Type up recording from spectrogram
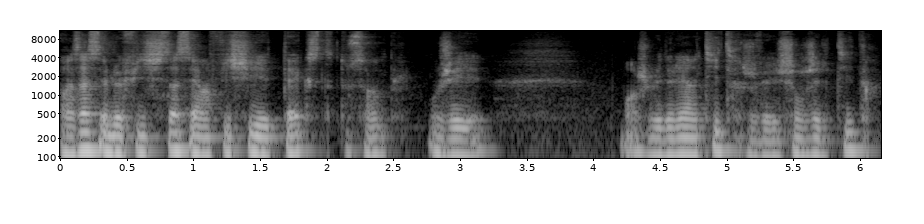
Alors ça c'est le fichier, ça c'est un fichier texte tout simple où j'ai bon, je vais donner un titre, je vais changer le titre.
